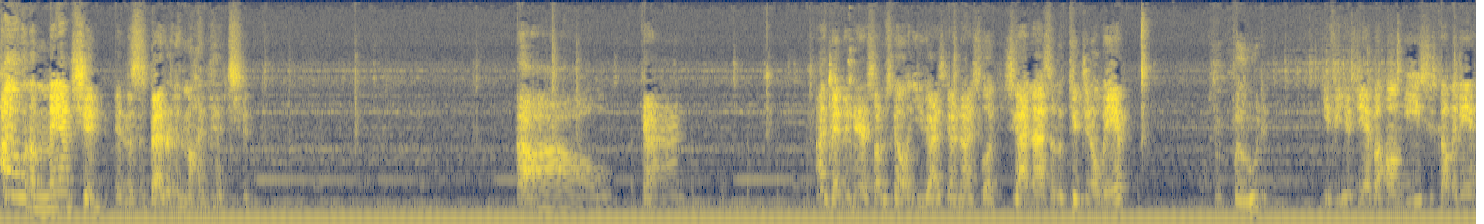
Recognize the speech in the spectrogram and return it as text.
I own a mansion, and this is better than my mansion. Oh, God. I've been in here, so I'm just gonna let you guys get a nice look. She's got a nice little kitchen over here. Some food. If you, if you have a hungies, she's coming in.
